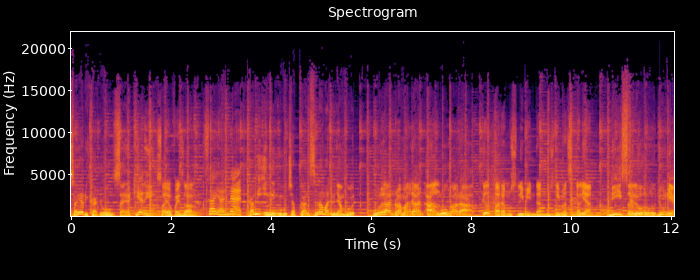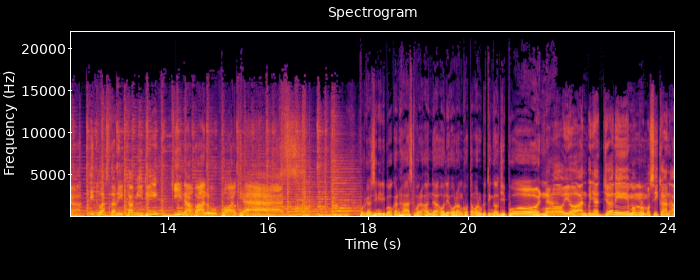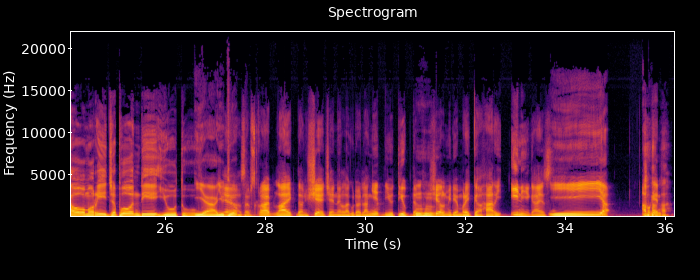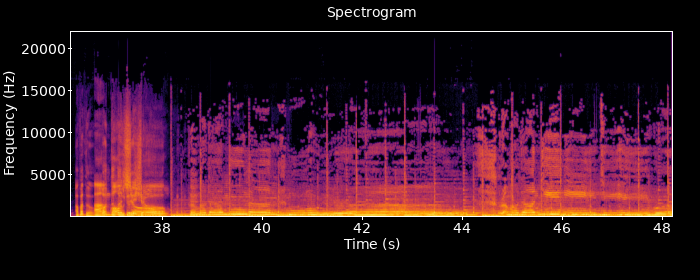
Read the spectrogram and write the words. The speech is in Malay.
Saya Ricardo. Saya Kenny. Saya Faizal. Saya Nat. Kami ingin mengucapkan selamat menyambut Bulan Ramadan Al-Mubarak kepada muslimin dan muslimat sekalian di seluruh dunia. Ikhlas dari kami di Kinabalu Podcast. Podcast ini dibawakan khas kepada anda oleh orang Kota Marudu tinggal Jepun. Follow Johan punya journey Hmm. mempromosikan Aomori Jepun di YouTube. Ya, YouTube. Ya, subscribe, like dan share channel Lagu Dari Langit di YouTube dan Mhm. social media mereka hari ini guys. Iya. Apa Ken? Apa tuh? Ah, On the to the show. show. Ramadan bulan mulia Ramadan kini one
